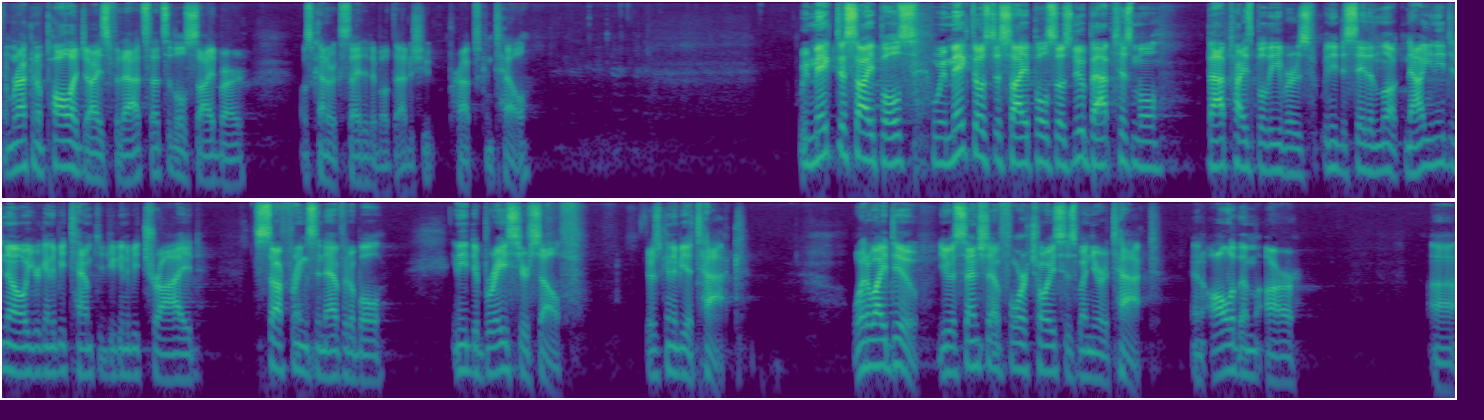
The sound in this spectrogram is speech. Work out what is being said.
And we're not going to apologize for that, so that's a little sidebar. I was kind of excited about that, as you perhaps can tell. We make disciples. We make those disciples, those new baptismal, baptized believers, we need to say to them, look, now you need to know you're going to be tempted, you're going to be tried, suffering's inevitable. You need to brace yourself. There's going to be attack. What do I do? You essentially have four choices when you're attacked, and all of them are uh,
